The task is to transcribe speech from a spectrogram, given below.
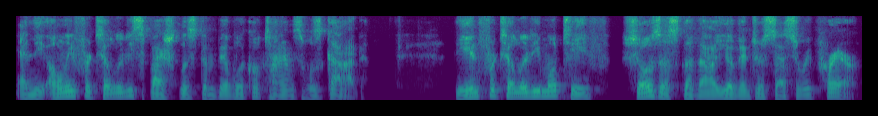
and the only fertility specialist in biblical times was God. The infertility motif shows us the value of intercessory prayer.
